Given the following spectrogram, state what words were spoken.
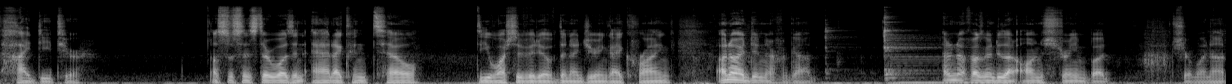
High D tier. Also, since there was an ad, I couldn't tell. Do you watch the video of the Nigerian guy crying? Oh no, I didn't. I forgot. I don't know if I was gonna do that on stream, but sure, why not?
